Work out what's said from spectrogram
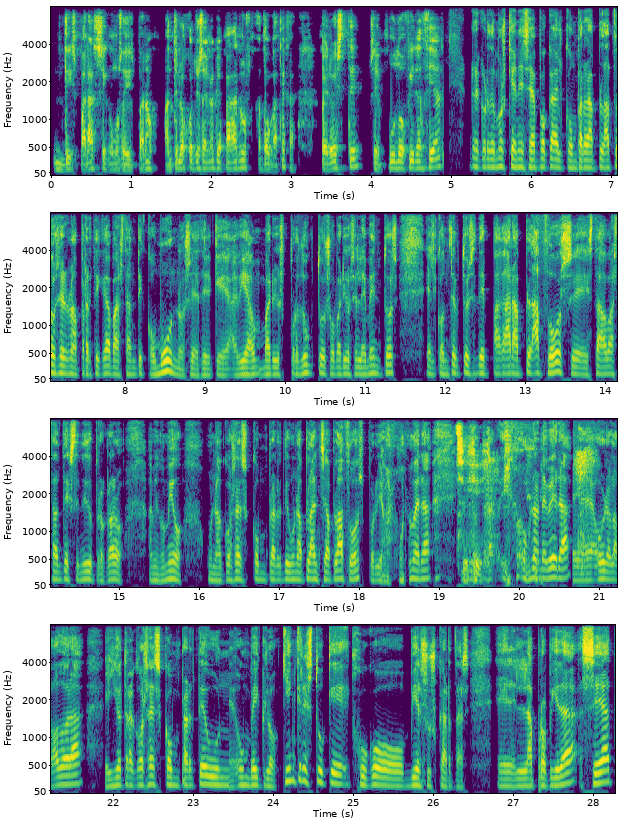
dispararse como se disparó. Antes los coches había que pagarlos a tocateja, pero este se pudo financiar. Recordemos que en esa época el comprar a plazos era una práctica bastante común, es decir, que había varios productos o varios elementos. El concepto ese de pagar a plazos eh, estaba bastante extendido, pero claro, amigo mío, una cosa es comprarte una plancha a plazos, por llamarlo de alguna manera, una nevera eh, una lavadora y otra cosa es comprarte un, vehículo. ¿Quién crees tú que jugó bien sus cartas? Eh, ¿La propiedad SEAT?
